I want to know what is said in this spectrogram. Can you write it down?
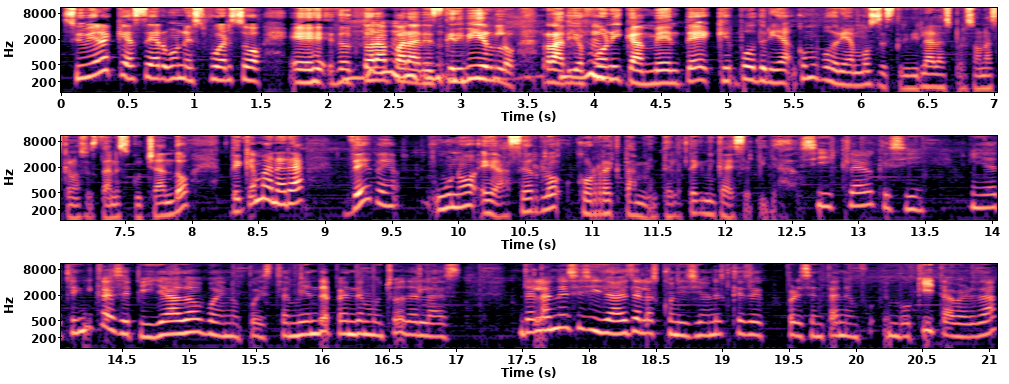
Si hubiera que hacer un esfuerzo, eh, doctora, para describirlo radiofónicamente, ¿qué podría, ¿cómo podríamos describirle a las personas que nos están escuchando? ¿De qué manera debe uno eh, hacerlo correctamente, la técnica de cepillado? Sí, claro que sí. Y la técnica de cepillado, bueno, pues también depende mucho de las de las necesidades de las condiciones que se presentan en, boquita, ¿verdad?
